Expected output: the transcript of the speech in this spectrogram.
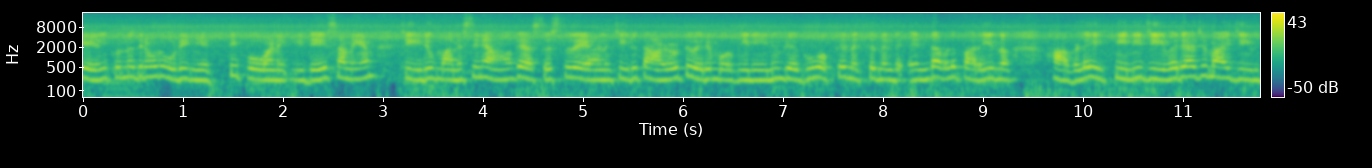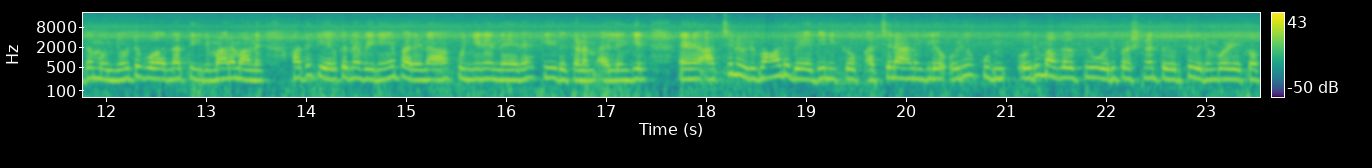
കേൾക്കുന്നതിനോടുകൂടി ഞെട്ടിപ്പോവാണ്. ഇതേ സമയം ചീരു മനസ്സിന് ആകെ അസ്വസ്ഥതയാണ്. ചീരു താഴോട്ട് വരുമ്പോൾ വിനയനും രഘുവും ഒക്കെ നിൽക്കുന്നുണ്ട്. എന്താ അവൾ പറയുന്നു? അവളെ ഇനി ജീവരാജുമായി ജീവിതം മുന്നോട്ട് പോകുന്ന തീരുമാനമാണ്. അത് കേൾക്കുന്ന വിനയൻ പറയണ ആ കുഞ്ഞിനെ നേരാക്കിയെടുക്കണം അല്ലെങ്കിൽ അച്ഛൻ ഒരുപാട് വേദനിക്കും. അച്ഛനാണെങ്കിൽ ഒരു ഒരു മകൾക്ക് ഒരു പ്രശ്നം തീർത്ത് വരുമ്പോഴേക്കും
